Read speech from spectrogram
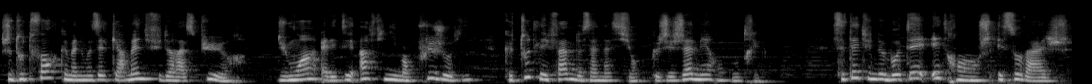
Je doute fort que mademoiselle Carmen fût de race pure. Du moins, elle était infiniment plus jolie que toutes les femmes de sa nation que j'ai jamais rencontrées. C'était une beauté étrange et sauvage,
